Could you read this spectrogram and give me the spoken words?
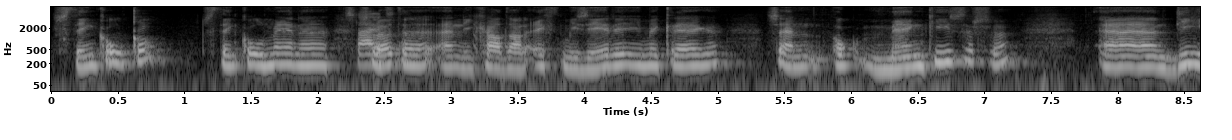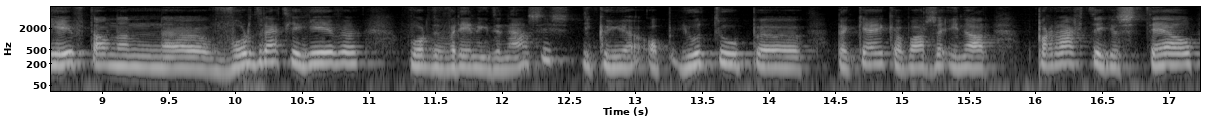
steenkool, steenkoolmijnen Sluiten. sluiten en ik ga daar echt miserie mee krijgen. Het zijn ook mijnkiezers. Hè. En die heeft dan een eh, voordracht gegeven voor de Verenigde Naties. Die kun je op YouTube eh, bekijken, waar ze in haar prachtige stijl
